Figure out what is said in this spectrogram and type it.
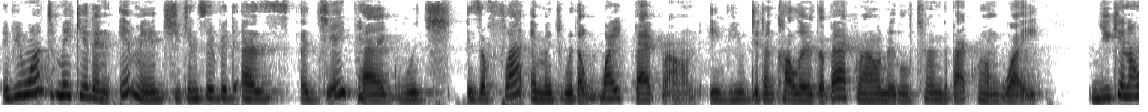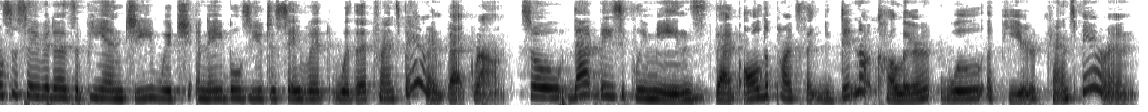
If you want to make it an image, you can save it as a JPEG, which is a flat image with a white background. If you didn't color the background, it'll turn the background white. You can also save it as a PNG, which enables you to save it with a transparent background. So that basically means that all the parts that you did not color will appear transparent.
